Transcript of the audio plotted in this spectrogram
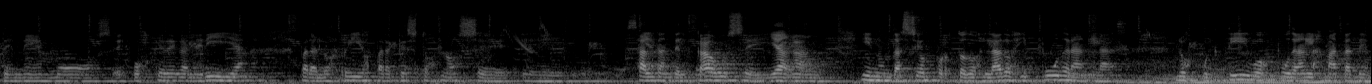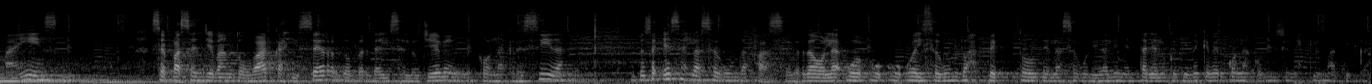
tenemos eh, bosque de galería para los ríos, para que estos no se eh, salgan del cauce y hagan inundación por todos lados y pudran las, los cultivos, pudran las matas de maíz, se pasen llevando vacas y cerdos, ¿verdad? Y se los lleven con la crecida. Entonces, esa es la segunda fase, ¿verdad? O, el segundo aspecto de la seguridad alimentaria, lo que tiene que ver con las condiciones climáticas.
